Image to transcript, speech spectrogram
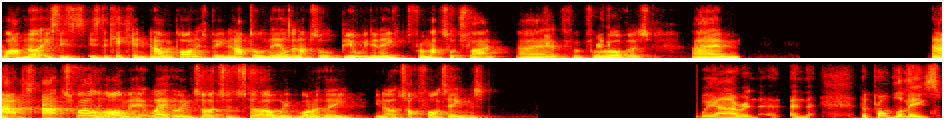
what I've noticed is is the kicking and how important it's been. And Abdull nailed an absolute beauty, didn't he, from that touchline uh, yeah. for, for Rovers. Um, and at, at 12 all, mate, we're going toe to toe with one of the you know top four teams. We are, and and the problem is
